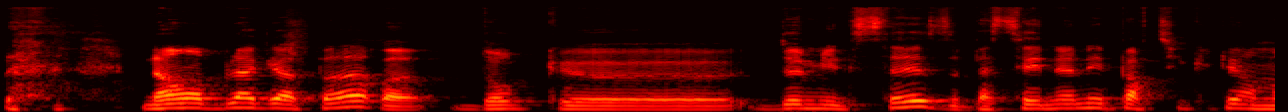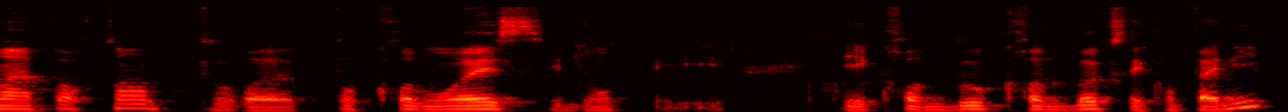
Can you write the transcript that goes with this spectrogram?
non, blague à part, donc 2016, euh, bah, c'est une année particulièrement importante pour, pour Chrome OS et donc les, les Chromebooks, Chromebox et compagnie,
